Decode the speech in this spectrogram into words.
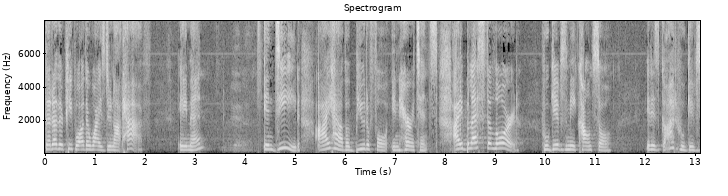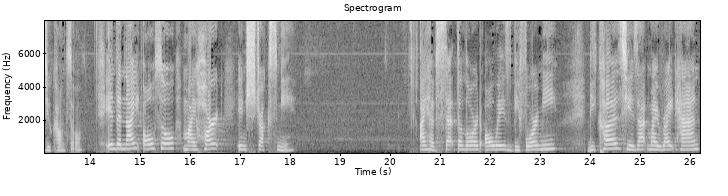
that other people otherwise do not have. Amen. Indeed, I have a beautiful inheritance. I bless the Lord who gives me counsel. It is God who gives you counsel. In the night also, my heart instructs me. I have set the Lord always before me. Because he is at my right hand,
